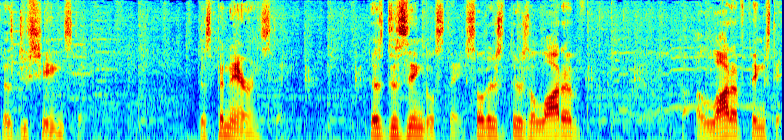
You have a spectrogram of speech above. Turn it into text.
Does Duchene stay? Does Panarin stay? Does Dzingel stay? So there's there's a lot of a lot of things to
